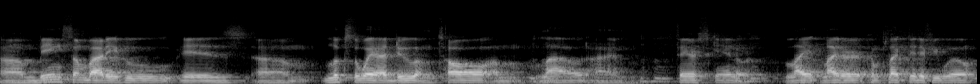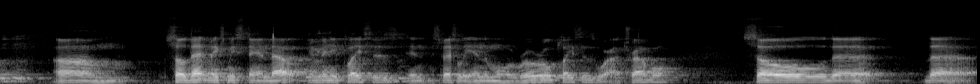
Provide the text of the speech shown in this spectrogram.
Um, being somebody who is um, looks the way I do, I'm tall, I'm loud, I'm fair skinned or light, lighter complected, if you will. Um, so that makes me stand out in many places, and especially in the more rural places where I travel. So the the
